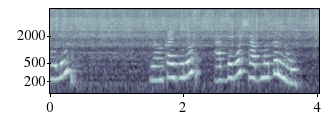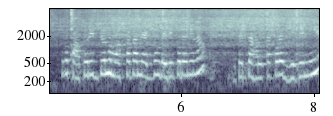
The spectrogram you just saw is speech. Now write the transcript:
হলুদ, লঙ্কার গুঁড়ো, আর দেবো স্বাদ মতো নুন। পুরো পাতুরির জন্য মশলাটা আমি একদম রেডি করে নিলাম। এটা একটু হালকা করে ভেজে নিয়ে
